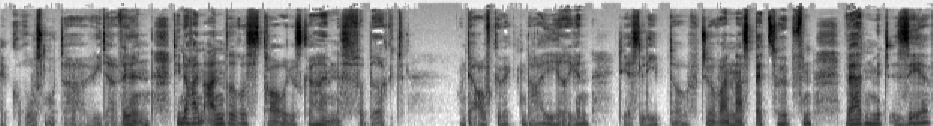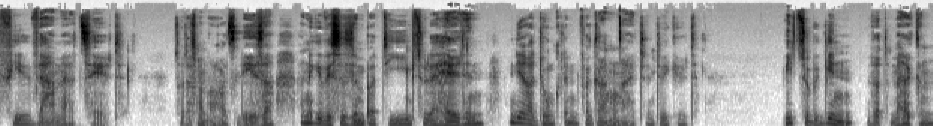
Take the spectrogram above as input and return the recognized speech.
der Großmutter wider Willen, die noch ein anderes trauriges Geheimnis verbirgt, und der aufgeweckten Dreijährigen, die es liebt, auf Giovannas Bett zu hüpfen, werden mit sehr viel Wärme erzählt, so dass man auch als Leser eine gewisse Sympathie zu der Heldin mit ihrer dunklen Vergangenheit entwickelt. Wie zu Beginn wird Malcolm,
